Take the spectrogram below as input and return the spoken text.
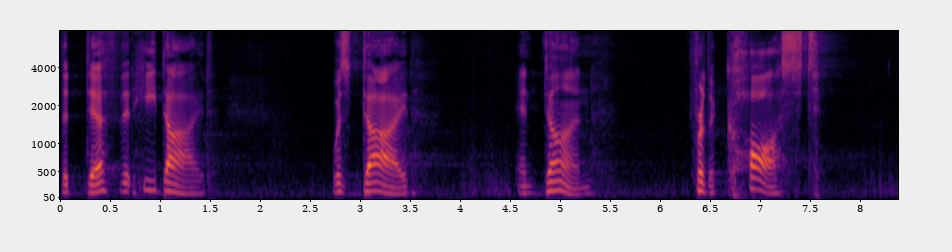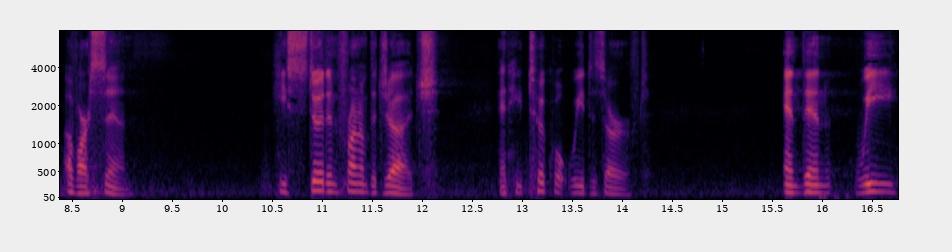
the death that he died was died and done for the cost of our sin. He stood in front of the judge and he took what we deserved. And then we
